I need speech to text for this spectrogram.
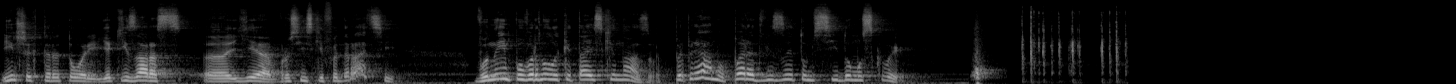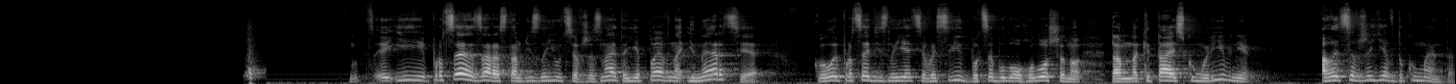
інших територій, які зараз е, є в Російській Федерації, вони їм повернули китайські назви прямо перед візитом Сі до Москви. І про це зараз там дізнаються вже, знаєте, є певна інерція, коли про це дізнається весь світ, бо це було оголошено там на китайському рівні, але це вже є в документах.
